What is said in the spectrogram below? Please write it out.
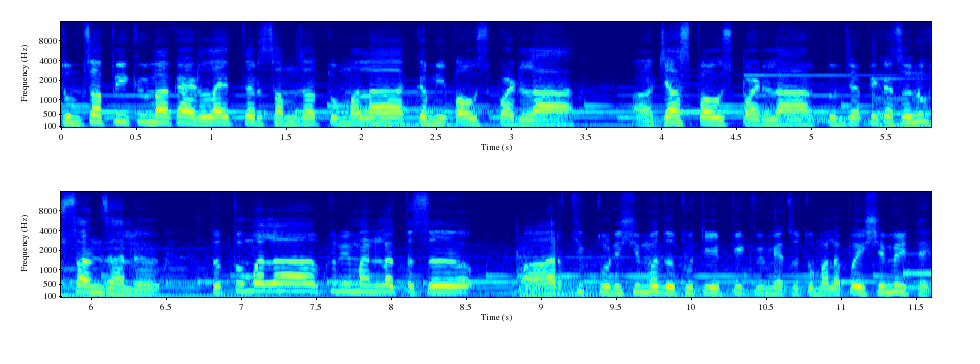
तुमचा पीक विमा काढलाय तर समजा तुम्हाला कमी पाऊस पडला जास्त पाऊस पडला तुमच्या पिकाचं नुकसान झालं तर तुम्हाला तुम्ही म्हणला तसं आर्थिक थोडीशी मदत होते पीक विम्याचं तुम्हाला पैसे मिळते.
